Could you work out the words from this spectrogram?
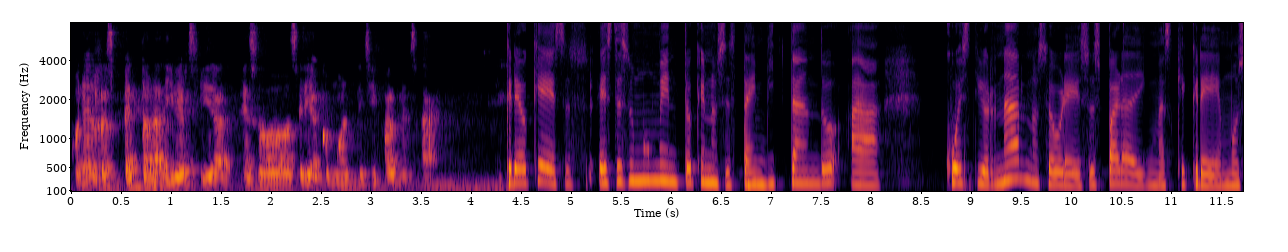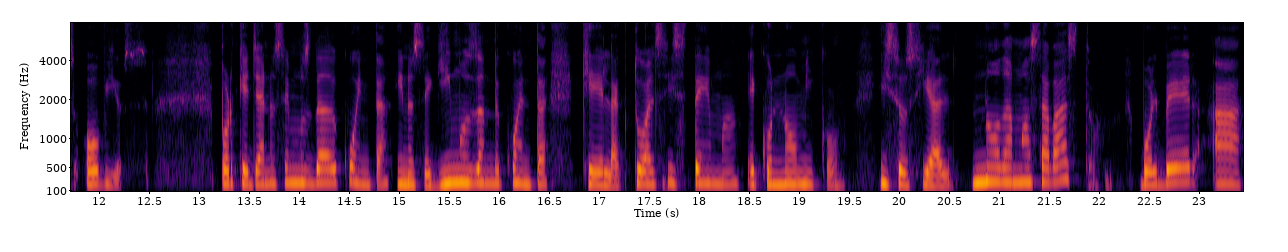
con el respeto a la diversidad. Eso sería como el principal mensaje. Creo que eso este es un momento que nos está invitando a cuestionarnos sobre esos paradigmas que creemos obvios porque ya nos hemos dado cuenta y nos seguimos dando cuenta que el actual sistema económico y social no da más abasto. Volver a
